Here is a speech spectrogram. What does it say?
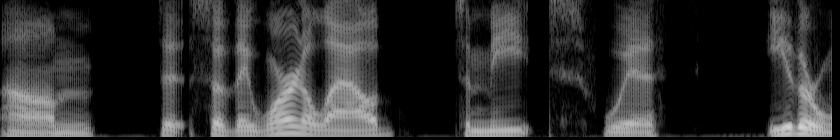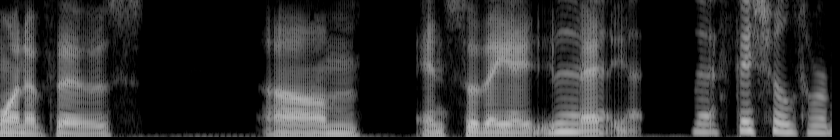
Um, th- so they weren't allowed to meet with either one of those. Um, and so they the, the officials were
